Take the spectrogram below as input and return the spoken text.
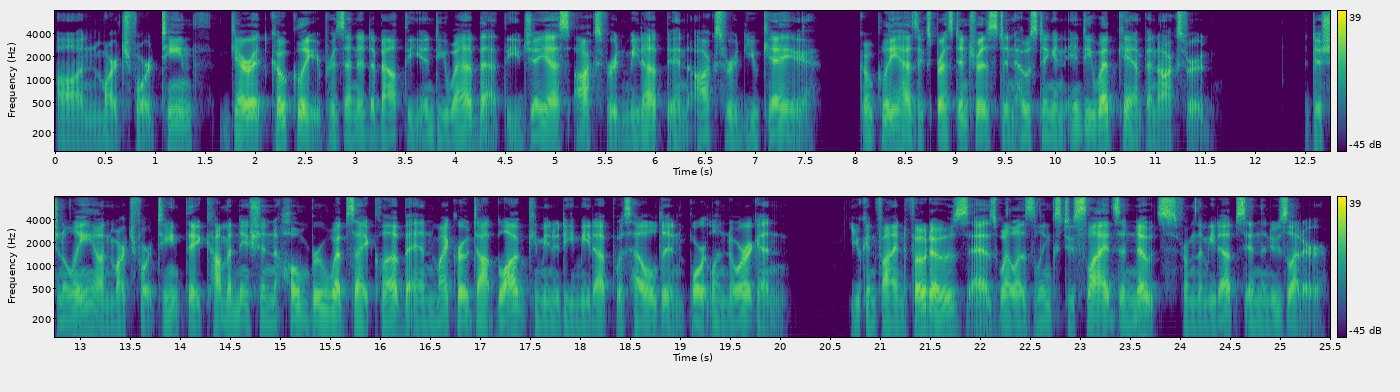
On March 14th, Garrett Coakley presented about the indie web at the JS Oxford meetup in Oxford, UK. Coakley has expressed interest in hosting an indie web camp in Oxford. Additionally, on March 14th, a combination homebrew website club and micro.blog community meetup was held in Portland, Oregon. You can find photos as well as links to slides and notes from the meetups in the newsletter.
